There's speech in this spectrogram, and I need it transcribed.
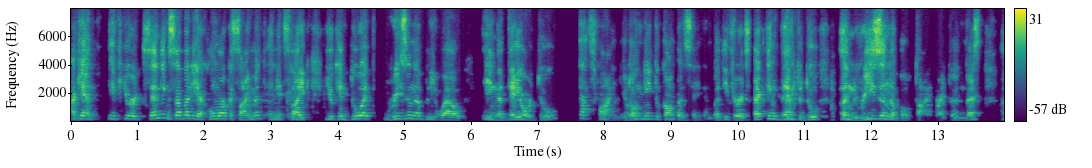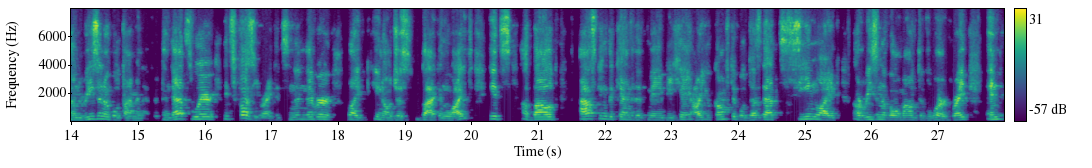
again, if you're sending somebody a homework assignment and it's like you can do it reasonably well in a day or two, that's fine. You don't need to compensate them. But if you're expecting them to do unreasonable time, right, to invest unreasonable time and effort, and that's where it's fuzzy, right? It's never like you know just black and white. It's about asking the candidate maybe hey are you comfortable does that seem like a reasonable amount of work right and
